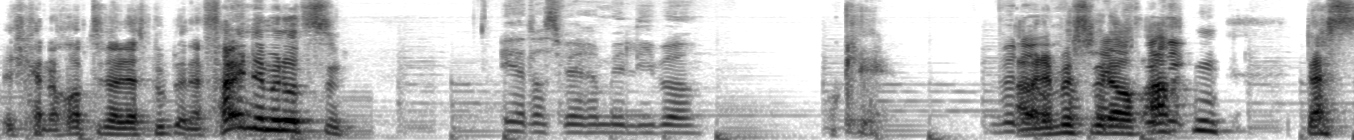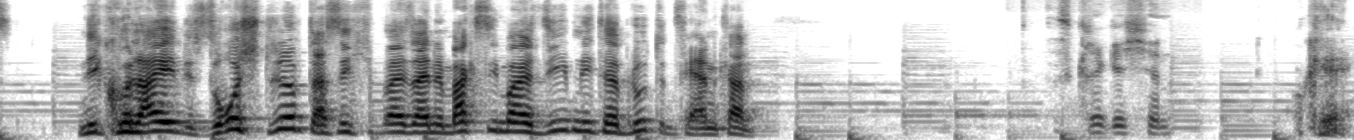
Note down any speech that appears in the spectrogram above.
Ich kann auch optional das Blut meiner Feinde benutzen. Ja, das wäre mir lieber. Okay. Würde Aber dann müssen wir darauf achten, dass Nikolai so stirbt, dass ich bei seine maximal sieben Liter Blut entfernen kann. Das kriege ich hin. Okay.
